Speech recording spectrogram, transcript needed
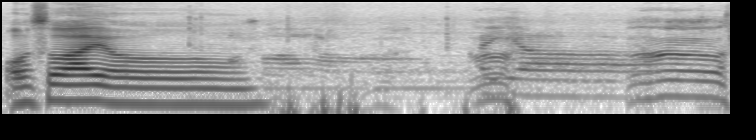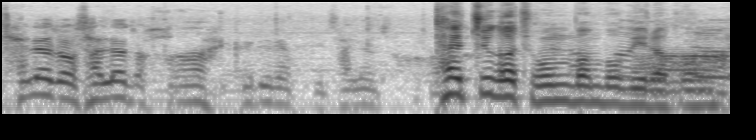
어서 와요. 살려줘 살려줘 아 그리네 살려줘 탈주가 좋은 방법이라고. 어,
